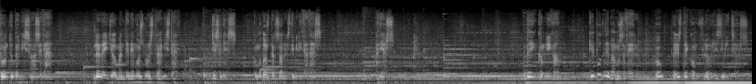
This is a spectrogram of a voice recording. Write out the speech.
Con tu permiso, Seda. Lara y yo mantenemos nuestra amistad. Ya sabes, como dos personas civilizadas. Adiós. Ven conmigo. ¿Qué puzzle vamos a hacer? Oh, este con flores y bichos.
